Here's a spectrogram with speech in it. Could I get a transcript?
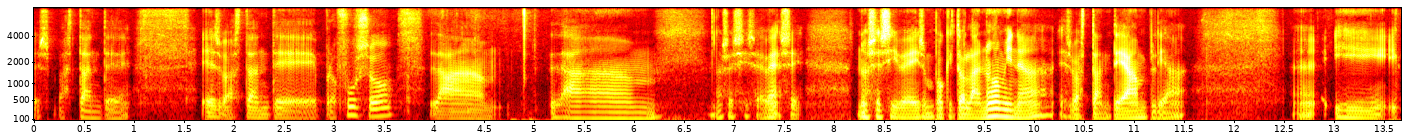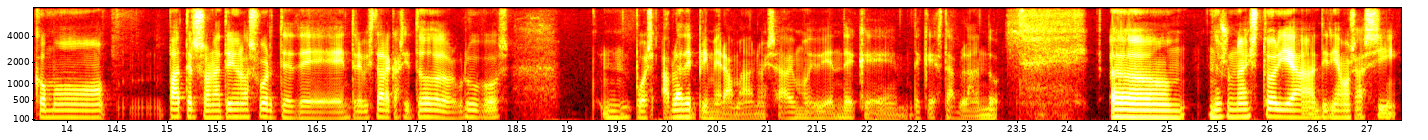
es, bastante es bastante profuso. La, la. No sé si se ve, sí. No sé si veis un poquito la nómina, es bastante amplia. Eh, y, como Patterson ha tenido la suerte de entrevistar a casi todos los grupos, mm, pues habla de primera mano y sabe muy bien de qué, de qué está hablando. Um, no es una historia, diríamos así,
